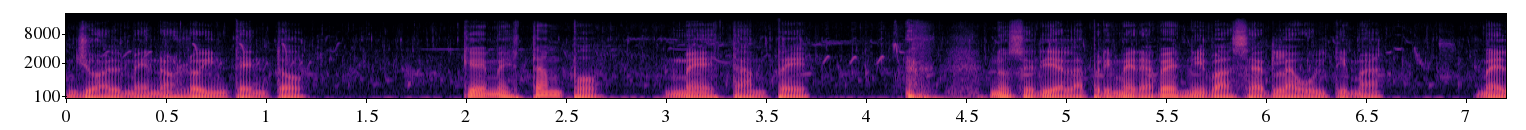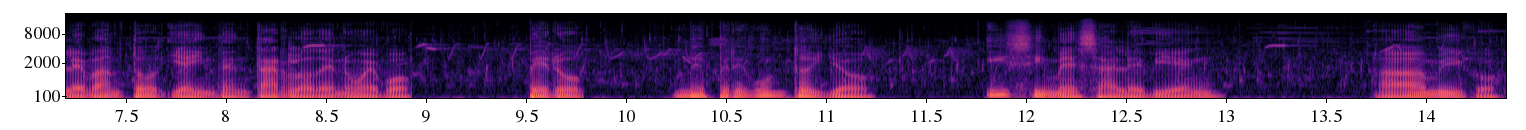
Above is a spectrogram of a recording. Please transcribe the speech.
yo al menos lo intento. ¿Que me estampo? Me estampé. no sería la primera vez ni va a ser la última. Me levanto y a intentarlo de nuevo. Pero me pregunto yo, ¿y si me sale bien? Ah, amigo.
